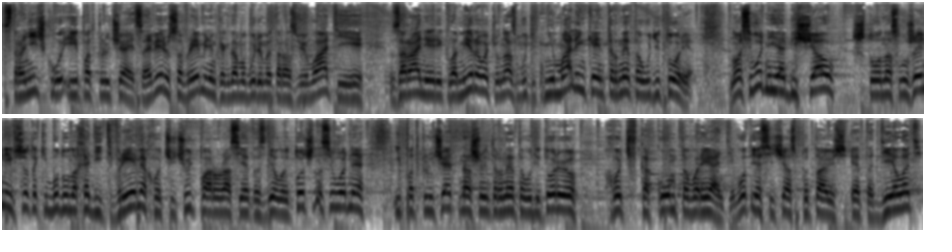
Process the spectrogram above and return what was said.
страничку и подключается. Я верю, со временем, когда мы будем это развивать и заранее рекламировать, у нас будет не маленькая интернет-аудитория. Ну а сегодня я обещал, что на служении все-таки буду находить время, хоть чуть-чуть, пару раз я это сделаю точно сегодня, и подключать нашу интернет-аудиторию хоть в каком-то варианте. Вот я сейчас пытаюсь это делать.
